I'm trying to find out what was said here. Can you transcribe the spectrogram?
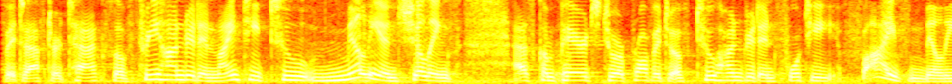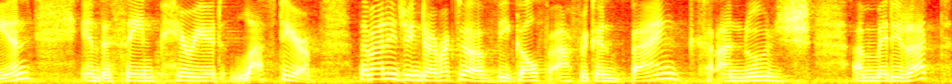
profit after tax of 392 million shillings as compared to a profit of 245 million in the same period last year. The managing director of the Gulf African Bank, Anuj Mediratta,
